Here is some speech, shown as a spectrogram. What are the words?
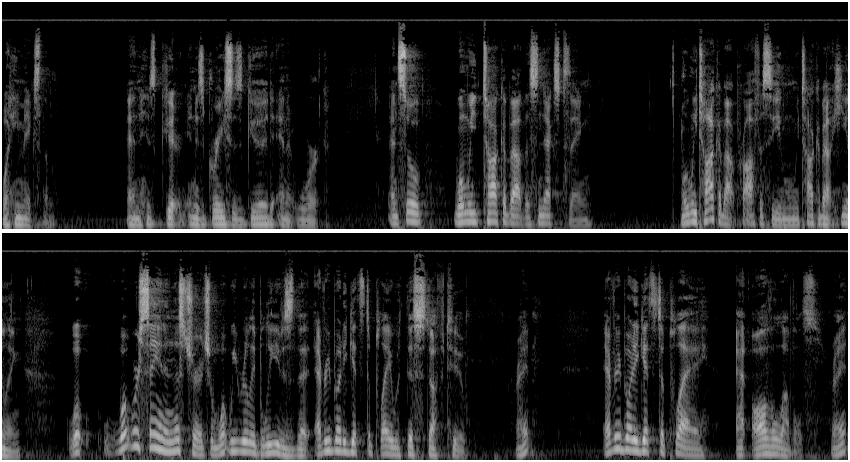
what he makes them. And his, and his grace is good and at work. And so when we talk about this next thing, when we talk about prophecy and when we talk about healing, what, what we're saying in this church and what we really believe is that everybody gets to play with this stuff too, right? Everybody gets to play at all the levels, right?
